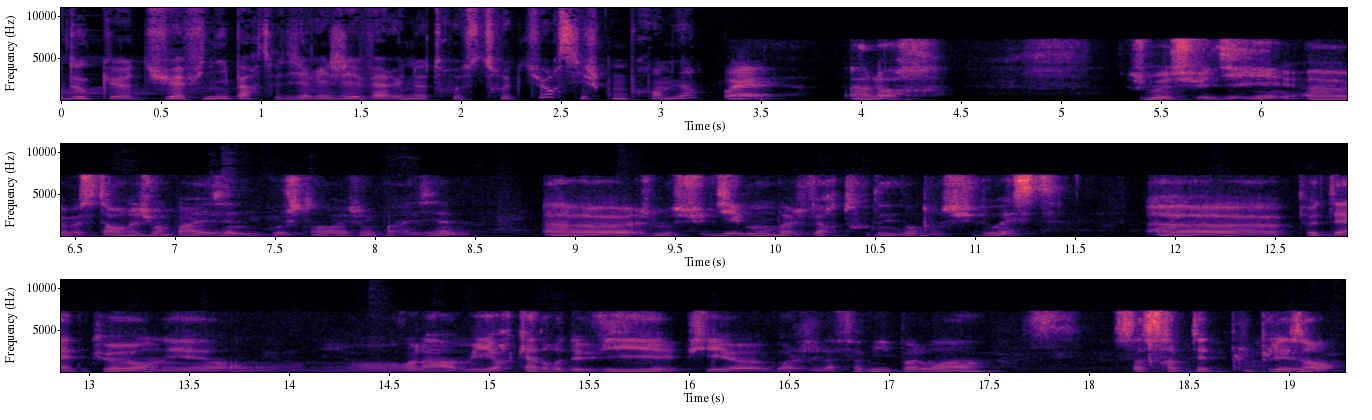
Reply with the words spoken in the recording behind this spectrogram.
Donc euh, tu as fini par te diriger vers une autre structure, si je comprends bien? Ouais, alors, je me suis dit, euh, c'était en région parisienne, du coup j'étais en région parisienne, euh, je me suis dit, bon bah je vais retourner dans mon sud-ouest, euh, peut-être qu'on est voilà, un meilleur cadre de vie et puis euh, bah, j'ai la famille pas loin, ça sera peut-être plus plaisant.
